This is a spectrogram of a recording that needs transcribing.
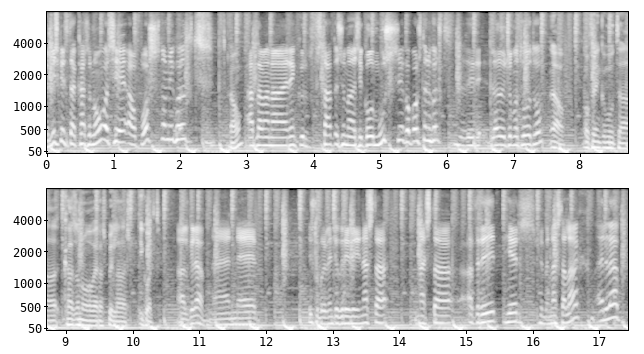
mér skilst að Casanova sé á Boston í kvöld Allavega er einhver status um að það sé góð músík á Boston í kvöld Þeir lögður sem að 2 og 2 já, og fengum út að Casanova væri að spila þar í kvöld. Algjörlega, en uh, við skulum bara vinda okkur yfir í næsta, næsta atriði hér sem er næsta lag, eðlilega.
